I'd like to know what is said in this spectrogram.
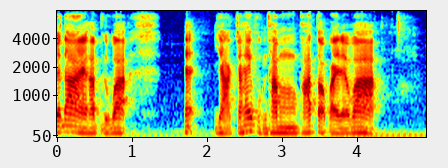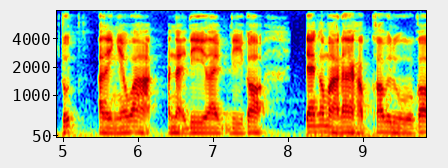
ก็ได้ครับ หรือว่าอยากจะให้ผมทำพาร์ทต่อไปนะว่าชุดอะไรเงี้ยว่าอันไหนดีอะไรดีก็แจ้งเข้ามาได้ครับ เข้าไปดูก็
